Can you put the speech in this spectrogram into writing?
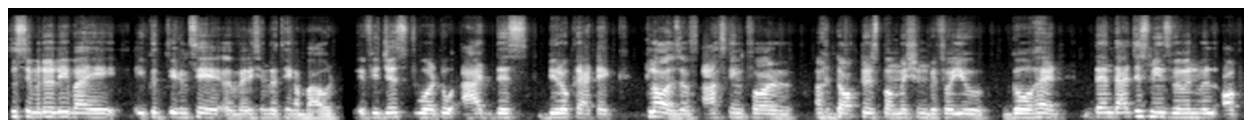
So similarly, by you could you can say a very similar thing about if you just were to add this bureaucratic clause of asking for a doctor's permission before you go ahead, then that just means women will opt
